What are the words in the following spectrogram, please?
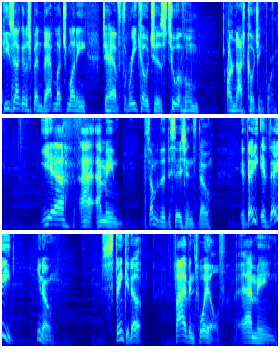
He's not going to spend that much money to have three coaches, two of whom are not coaching for him. Yeah, I, I mean, some of the decisions though, if they if they, you know, stink it up, five and twelve. I mean,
